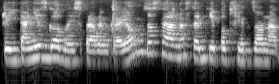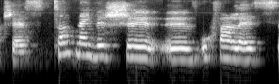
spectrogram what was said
Czyli ta niezgodność z prawem krajowym została następnie potwierdzona przez Sąd Najwyższy y, w uchwale z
